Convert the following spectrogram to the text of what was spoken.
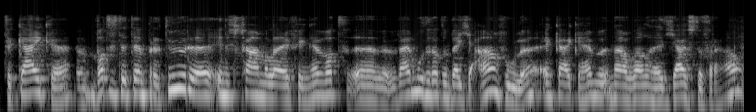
te kijken wat is de temperatuur eh, in de samenleving. Hè. Wat, uh, wij moeten dat een beetje aanvoelen en kijken, hebben we nou wel het juiste verhaal?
